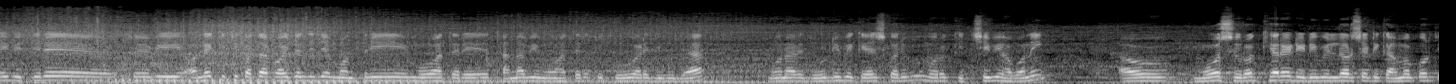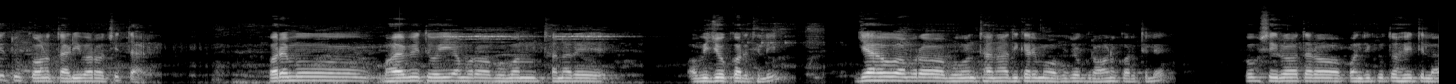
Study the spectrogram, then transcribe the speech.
ଏଇ ଭିତ୍ତିରେ ସେ ବି ଅନେକ କିଛି କଥା କହିଛନ୍ତି ଯେ ମନ୍ତ୍ରୀ ମୋ ହାତରେ ଥାନା ବି ମୋ ହାତରେ ତୁ କେଉଁଆଡ଼େ ଯିବୁ ଯା ମୋ ନାଁରେ ଯେଉଁଠି ବି କେସ୍ କରିବୁ ମୋର କିଛି ବି ହେବନି ଆଉ ମୋ ସୁରକ୍ଷାରେ ଡିଡି ବିଲ୍ଡର ସେଠି କାମ କରୁଛି ତୁ କ'ଣ ତାଡ଼ିବାର ଅଛି ତାଡ଼େ। ପରେ ମୁଁ ଭୟଭୀତ ହୋଇ ଆମର ଭୁବନ ଥାନାରେ ଅଭିଯୋଗ କରିଥିଲି। ଯାହା ହେଉ ଆମର ଭୁବନ ଥାନା ଅଧିକାରୀ ମୋ ଅଭିଯୋଗ ଗ୍ରହଣ କରିଥିଲେ। ଖୁବ୍ ଶୀଘ୍ର ତା'ର ପଞ୍ଜୀକୃତ ହୋଇଥିଲା।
